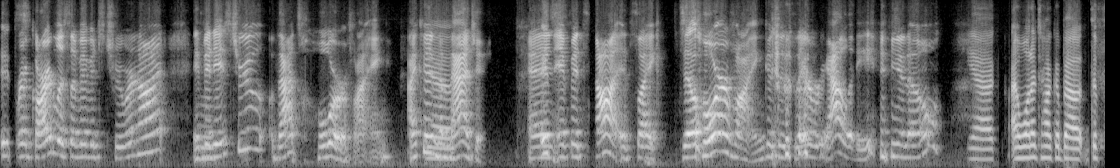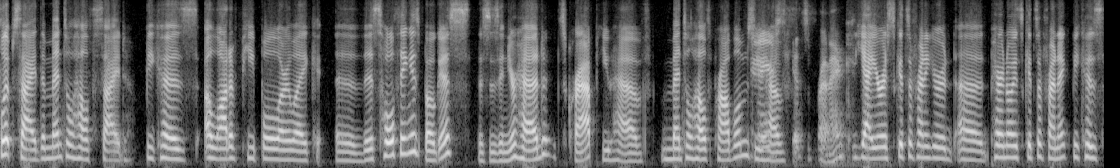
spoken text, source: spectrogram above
It's... regardless of if it's true or not. If mm-hmm. it is true, that's horrifying. I couldn't yeah. imagine. And it's... if it's not, it's like still horrifying because it's their reality, you know? Yeah, I want to talk about the flip side, the mental health side, because a lot of people are like, uh, this whole thing is bogus. This is in your head. It's crap. You have mental health problems. Yeah, you have schizophrenic. Yeah, you're a schizophrenic. You're a uh, paranoid schizophrenic because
